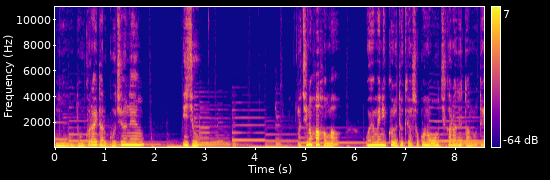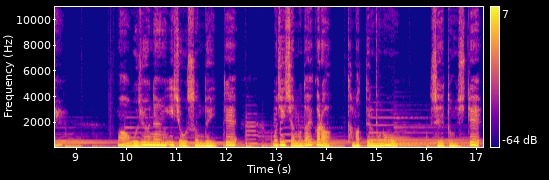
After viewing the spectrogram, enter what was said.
もうどんくらいだろう？50年以上。うちの母がお嫁に来る時はそこのお家から出たのでまあ50年以上住んでいておじいちゃんの代から溜まってるものを整頓して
